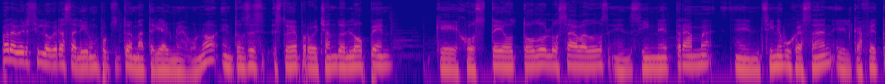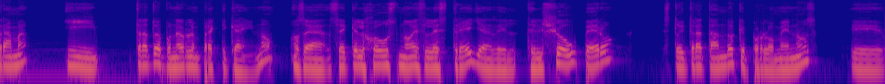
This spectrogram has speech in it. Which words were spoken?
para ver si logra salir un poquito de material nuevo, ¿no? Entonces estoy aprovechando el Open que hosteo todos los sábados en Cine Trama, en Cine Bujasán, el Café Trama, y trato de ponerlo en práctica ahí, ¿no? O sea, sé que el host no es la estrella del, show, pero estoy tratando que por lo menos eh,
